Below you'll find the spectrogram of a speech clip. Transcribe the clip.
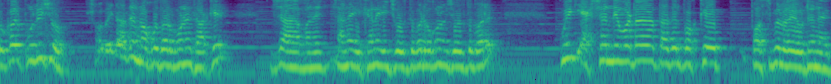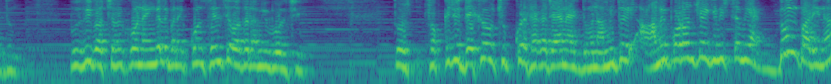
লোকাল পুলিশ হোক, সবই তাদের নকদর্পণে থাকে। যা মানে জানে এখানে এই চলতে পারে ওখানে চলতে পারে। কুইক অ্যাকশন নেওয়াটা তাদের পক্ষে পসিবল হয়ে ওঠে না একদম। বুঝতেই পারছ আমি কোন অ্যাঙ্গেলে মানে কোন সেন্সে কথাটা আমি বলছি। তো সব কিছু দেখেও চুপ করে থাকা যায় না একদম। মানে আমি তো আমি বরঞ্চ এই জিনিসটা আমি একদম পারি না,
